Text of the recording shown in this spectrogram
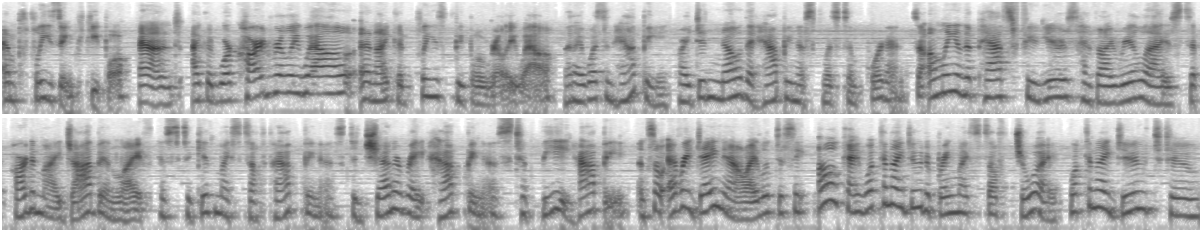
and pleasing people, and I could work hard really well and I could please people really well, but I wasn't happy or I didn't know that happiness was important. So only in the past few years have I realized that part of my job in life is to give myself happiness, to generate happiness, to be happy. And so every day now I look to see, oh, okay, what can I do to bring myself joy? What can I do to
